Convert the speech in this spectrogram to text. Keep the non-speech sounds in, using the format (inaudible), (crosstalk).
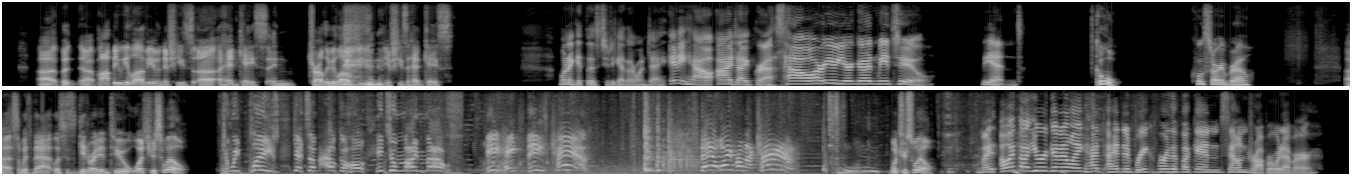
Uh, but uh, Poppy, we love even if she's uh, a head case, and Charlie, we love even (laughs) if she's a head case. Want to get those two together one day. Anyhow, I digress. How are you? You're good. Me too. The end. Cool. Cool story, bro. Uh, so with that, let's just get right into what's your swill. Can we please get some alcohol into my mouth? He hates these cans! Stay away from the can! What's your swill? My oh, I thought you were gonna like had I had to break for the fucking sound drop or whatever.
